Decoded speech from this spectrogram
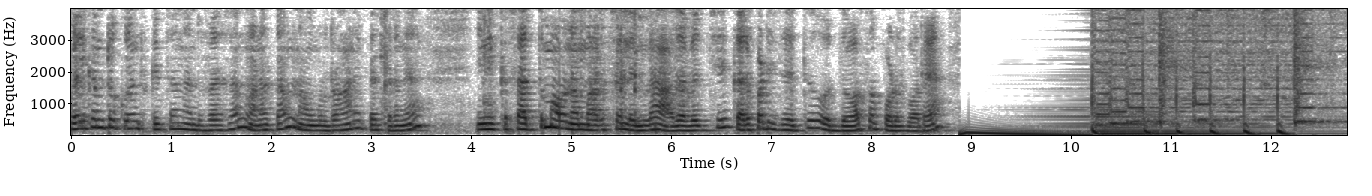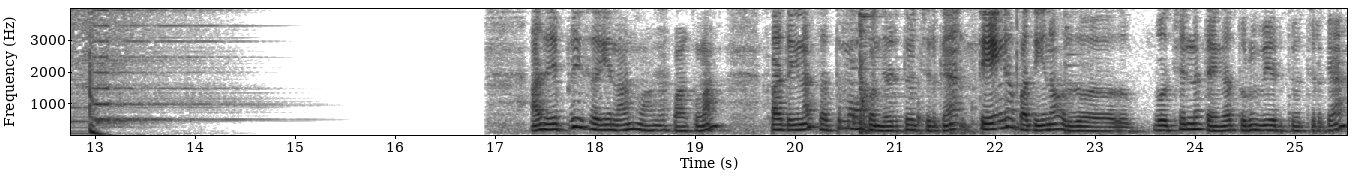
Welcome to Queens Kitchen and fashion வணக்கம். நான் உங்கள் ராணி பேசுகிறேங்க இன்றைக்கி சத்து மாவு நம்ம அரைச்சோம் இல்லைங்களா? அதை வச்சு கருப்பட்டி சேர்த்து ஒரு தோசை போட போகிறேன் அது எப்படி செய்யலாம்னு வாங்க பார்க்கலாம். பார்த்தீங்கன்னா சத்து மாவு கொஞ்சம் எடுத்து வச்சுருக்கேன். தேங்காய் பார்த்தீங்கன்னா ஒரு ஒரு சின்ன தேங்காய் துருவி எடுத்து வச்சுருக்கேன்.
